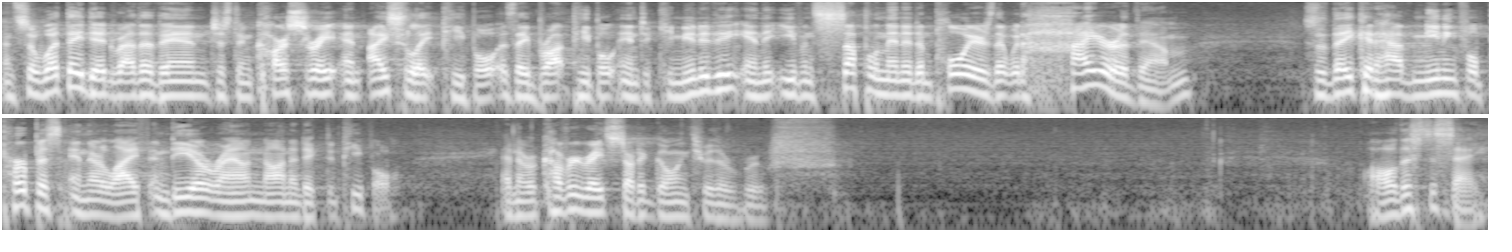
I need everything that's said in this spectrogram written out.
And so, what they did, rather than just incarcerate and isolate people, is they brought people into community and they even supplemented employers that would hire them so they could have meaningful purpose in their life and be around non addicted people. And the recovery rates started going through the roof. All this to say,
